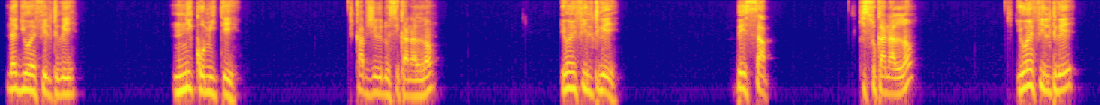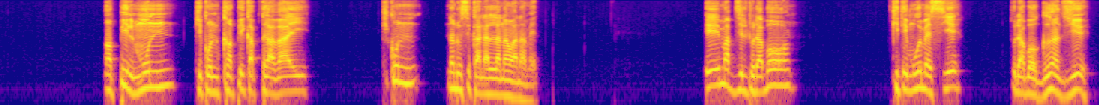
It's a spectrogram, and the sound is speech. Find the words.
nèg yo infiltré ni comité cap gérer dossier canal là yo infiltré BESAP qui sous canal là yo infiltré en pile moun qui kon camper cap travail qui kon dans dossier canal là dans Wanamet et m'a tout d'abord qui te remercier tout d'abord grand Dieu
